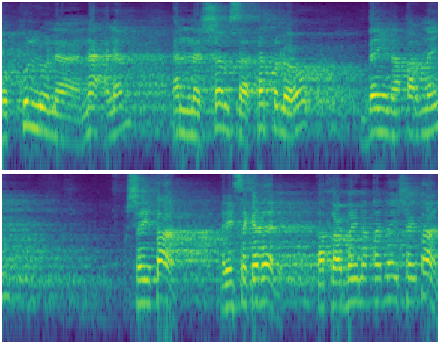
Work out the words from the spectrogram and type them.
وكلنا نعلم أن الشمس تطلع بين قرني شيطان أليس كذلك؟ تطلع بين قرني شيطان.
